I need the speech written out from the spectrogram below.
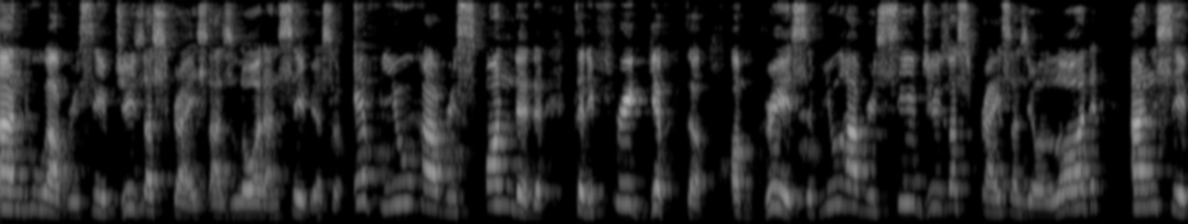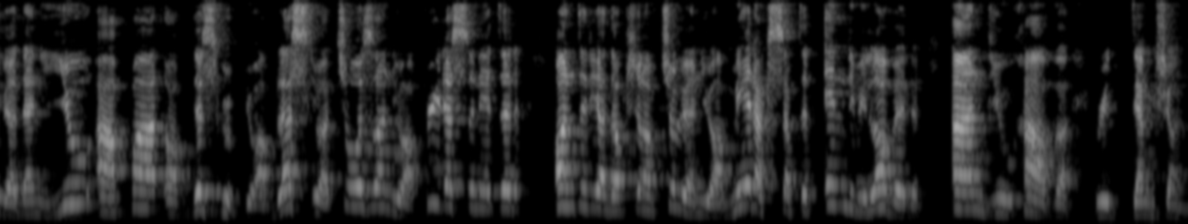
and who have received Jesus Christ as Lord and Savior. So if you have responded to the free gift of grace, if you have received Jesus Christ as your Lord and Savior, then you are part of this group. You are blessed, you are chosen, you are predestinated unto the adoption of children. You are made accepted in the beloved, and you have redemption.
